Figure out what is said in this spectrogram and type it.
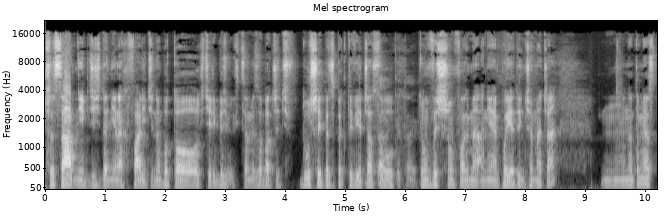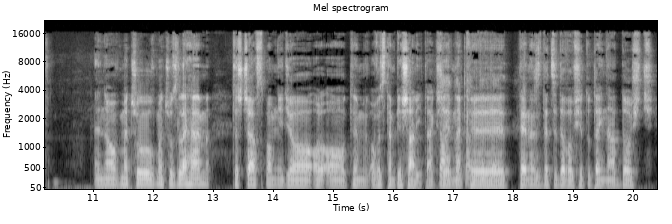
przesadnie gdzieś Daniela chwalić, no bo to chcielibyśmy, chcemy zobaczyć w dłuższej perspektywie czasu Tak, tak, tak. tą wyższą formę, a nie pojedyncze mecze. Mm, Natomiast no w meczu, w meczu z Lechem też trzeba wspomnieć o, o, o tym, o występie Szali, tak? Że Tak, jednak tak, tak, e, tak, trener zdecydował się tutaj na dość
